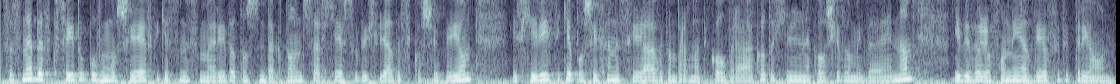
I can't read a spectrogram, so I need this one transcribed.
σε συνέντευξή του που δημοσιεύτηκε στην εφημερίδα των συντακτών της αρχές του 2022, ισχυρίστηκε πως είχαν συλλάβει τον πραγματικό δράκο το 1971 για τη δολοφονία δύο φοιτητριών.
